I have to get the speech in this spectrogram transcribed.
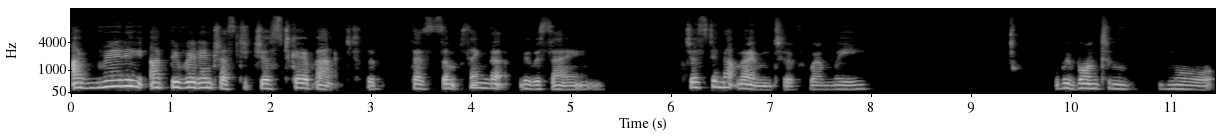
I really, I'd be really interested just to go back to the, there's something that we were saying just in that moment of when we, we want a more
